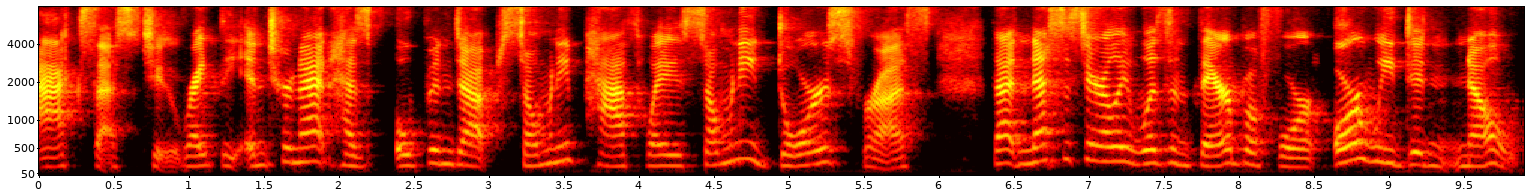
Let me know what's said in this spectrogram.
access to, right? The internet has opened up so many pathways, so many doors for us that necessarily wasn't there before or we didn't know.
